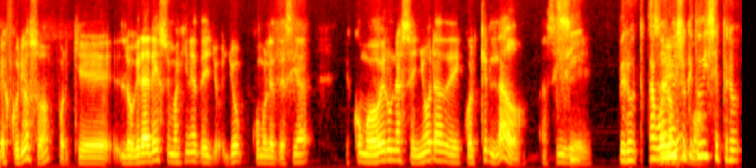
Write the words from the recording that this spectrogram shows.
es curioso porque lograr eso, imagínate, yo, yo como les decía, es como ver una señora de cualquier lado, así sí, Pero está bueno eso que tú dices, pero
